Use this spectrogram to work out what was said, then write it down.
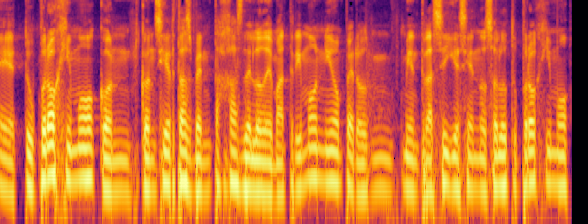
eh, tu prójimo con, con ciertas ventajas de lo de matrimonio, pero mientras sigue siendo solo tu prójimo,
